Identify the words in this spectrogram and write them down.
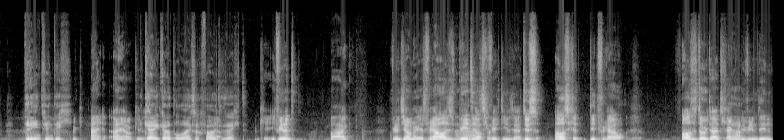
23. Oké, Ah, ah ja, oké. Ik, is- ik heb het onlangs nog fout Ja. gezegd. Oké, ik vind het... Ah, ik, ik vind het jammer. Het verhaal is Ah, beter als je sorry. 14 bent. Dus als je dit verhaal... Als het ooit uitgaat Ja. met je vriendin,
